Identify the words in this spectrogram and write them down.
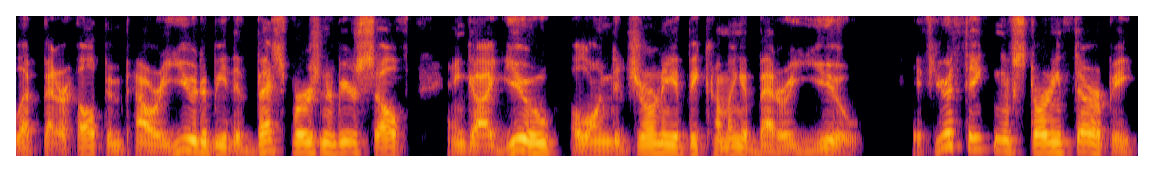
Let BetterHelp empower you to be the best version of yourself and guide you along the journey of becoming a better you. If you're thinking of starting therapy,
